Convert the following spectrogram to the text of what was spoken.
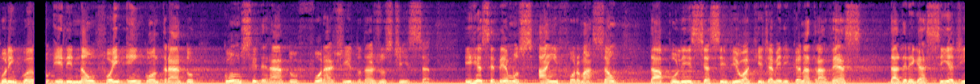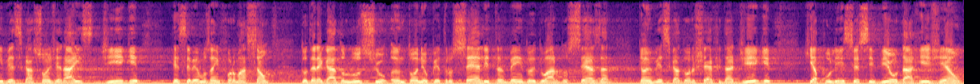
Por enquanto, ele não foi encontrado considerado foragido da justiça. E recebemos a informação da Polícia Civil aqui de Americana através da Delegacia de Investigações Gerais, DIG. Recebemos a informação do delegado Lúcio Antônio Petrucelli, também do Eduardo César, que é o investigador-chefe da DIG, que a Polícia Civil da região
